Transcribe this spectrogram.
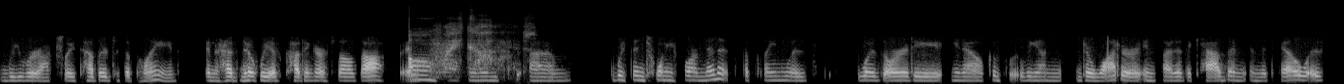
We were actually tethered to the plane and had no way of cutting ourselves off. And, oh my god! Um, within 24 minutes, the plane was was already, you know, completely underwater inside of the cabin, and the tail was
